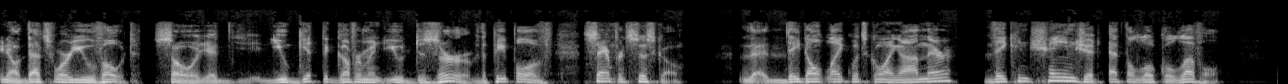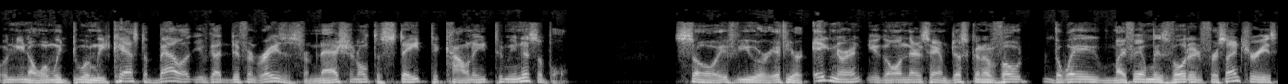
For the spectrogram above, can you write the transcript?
You know, that's where you vote. So you, you get the government you deserve. The people of San Francisco, they don't like what's going on there. They can change it at the local level when you know when we when we cast a ballot, you've got different raises from national to state to county to municipal. So if you're if you're ignorant, you go in there and say, "I'm just going to vote the way my family's voted for centuries."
